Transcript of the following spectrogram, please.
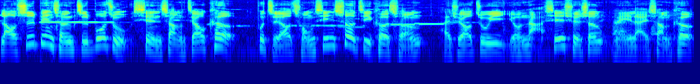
老师变成直播主线上教课，不只要重新设计课程，还需要注意有哪些学生没来上课。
